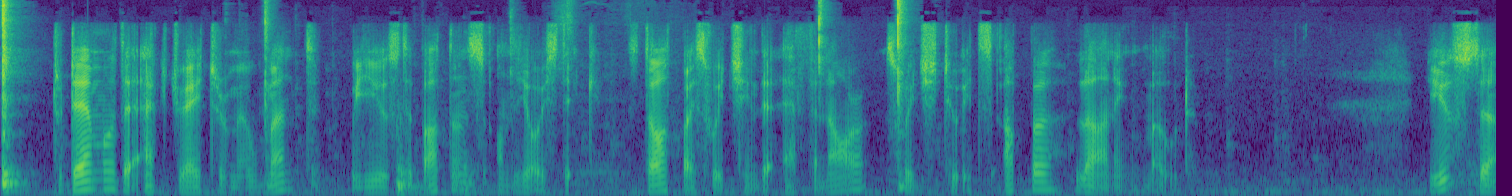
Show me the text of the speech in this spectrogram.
To demo the actuator movement, we use the buttons on the joystick. Start by switching the FNR switch to its upper learning mode. Use the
